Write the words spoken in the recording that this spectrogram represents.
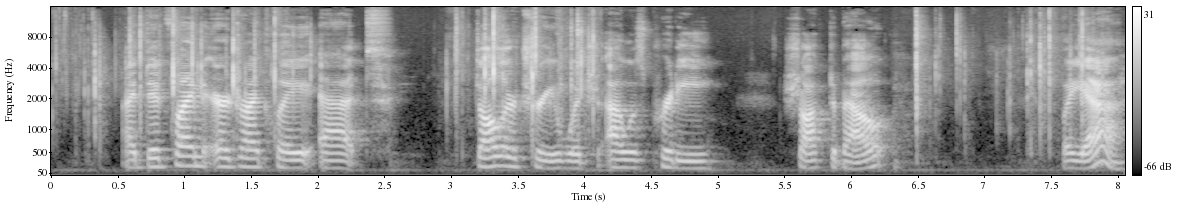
I did find air dry clay at Dollar Tree, which I was pretty shocked about. But yeah,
